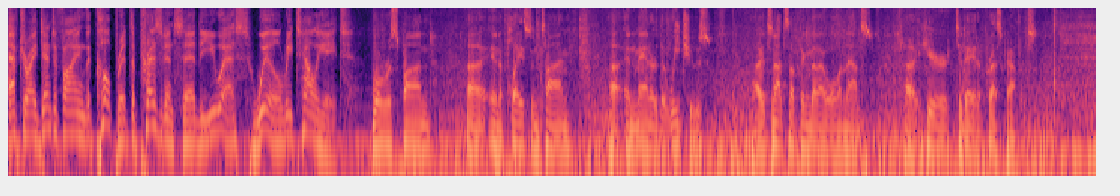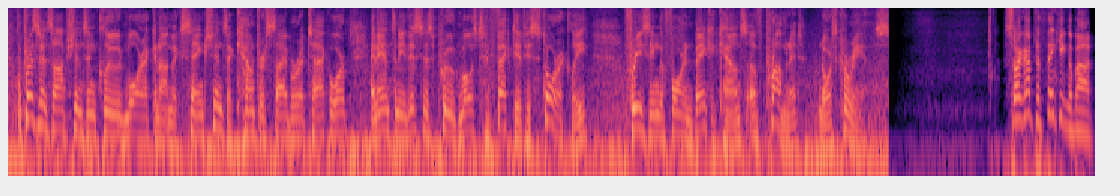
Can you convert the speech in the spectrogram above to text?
After identifying the culprit, the president said the U.S. will retaliate. We'll respond uh, in a place and time uh, and manner that we choose. Uh, it's not something that I will announce uh, here today at a press conference. The president's options include more economic sanctions, a counter cyber attack, or, and Anthony, this has proved most effective historically, freezing the foreign bank accounts of prominent North Koreans. So I got to thinking about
